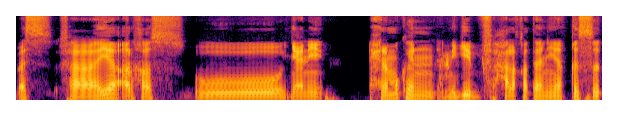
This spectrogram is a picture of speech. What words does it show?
بس فهي أرخص ويعني إحنا ممكن نجيب في حلقة تانية قصة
